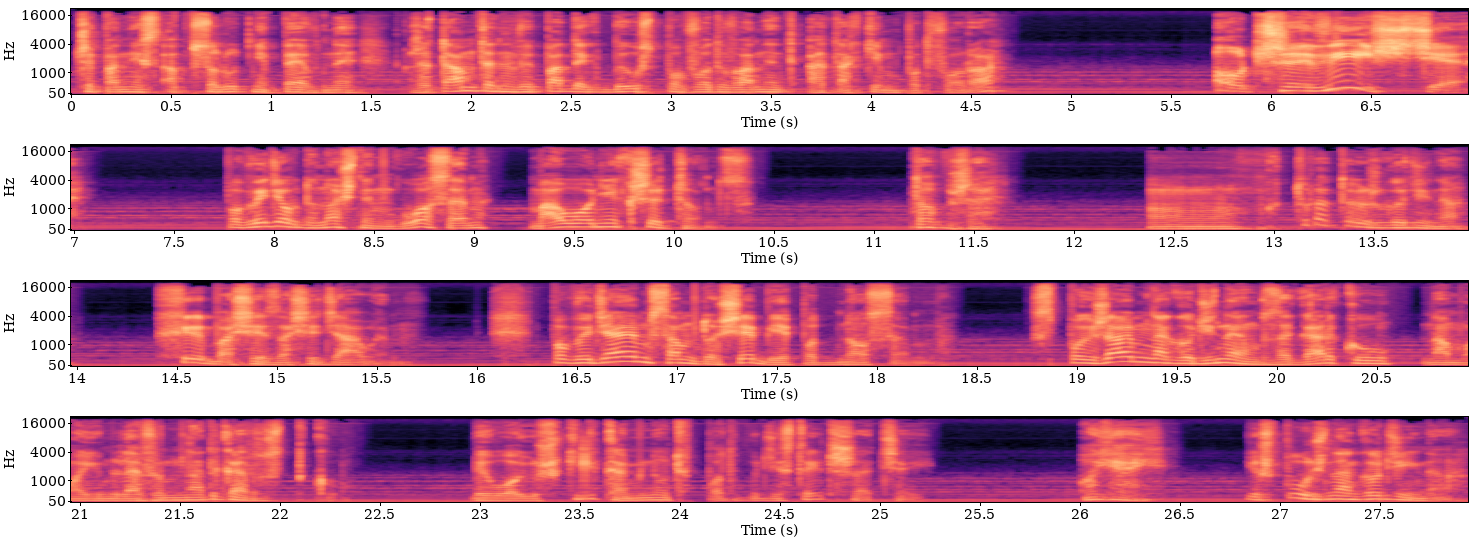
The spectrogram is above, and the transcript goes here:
Czy pan jest absolutnie pewny, że tamten wypadek był spowodowany atakiem potwora? Oczywiście! Powiedział donośnym głosem, mało nie krzycząc. Dobrze. Um, która to już godzina? Chyba się zasiedziałem. Powiedziałem sam do siebie pod nosem. Spojrzałem na godzinę w zegarku na moim lewym nadgarstku. Było już kilka minut po 23. Ojej, już późna godzina,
